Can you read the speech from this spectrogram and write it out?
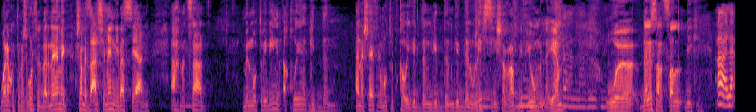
وأنا كنت مشغول في البرنامج عشان ما تزعلش مني بس يعني. أحمد سعد من المطربين الأقوياء جدا. أنا شايف انه مطرب قوي جدا جدا جدا ونفسي يشرفني في يوم من إن الأيام شاء الله بإذن وده لسه اتصال بيكي. آه لا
